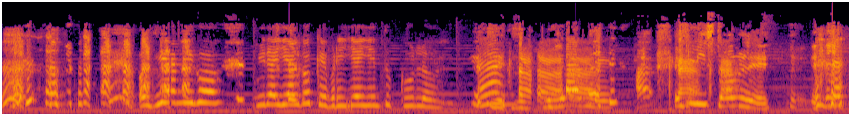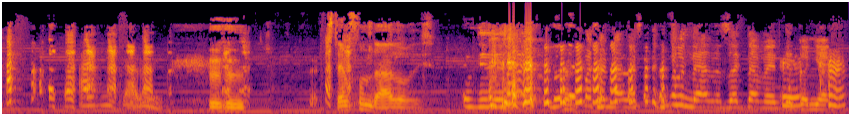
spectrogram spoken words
Oye, amigo, mira, hay algo que brilla ahí en tu culo. Ah, mi sable. Ah, es mi sable. Ah, mi sable. Está enfundado, dice. No te pasa nada, está fundado, exactamente, coñac.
